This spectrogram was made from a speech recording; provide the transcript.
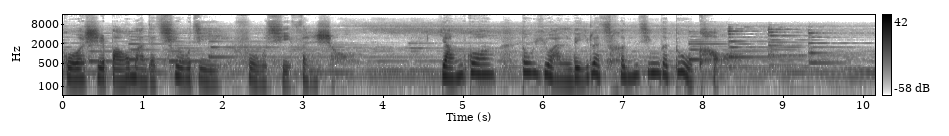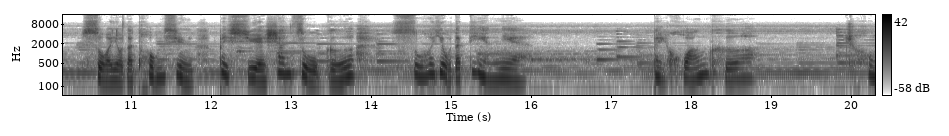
果实饱满的秋季负起分手，阳光都远离了曾经的渡口，所有的通讯被雪山阻隔，所有的惦念被黄河冲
